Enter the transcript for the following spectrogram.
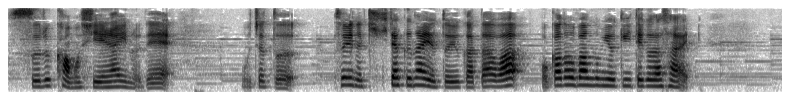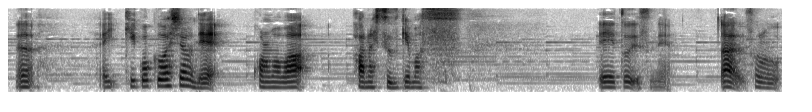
するかもしれないので、もうちょっと、そういうの聞きたくないよという方は、他の番組を聞いてください。うん。はい、帰国はしちゃうんで、このまま話し続けます。えっ、ー、とですね、あ、その、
